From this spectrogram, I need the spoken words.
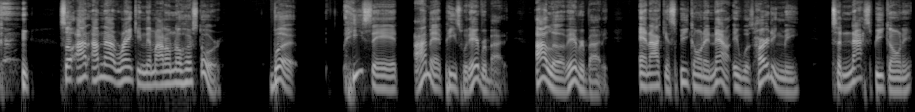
so I, I'm not ranking them. I don't know her story, but he said I'm at peace with everybody. I love everybody, and I can speak on it now. It was hurting me to not speak on it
